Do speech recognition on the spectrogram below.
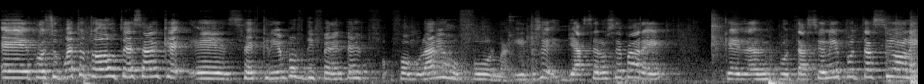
eh, por supuesto, todos ustedes saben que eh, se escriben por diferentes formularios o formas. Y entonces ya se los separé, que las importaciones y exportaciones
